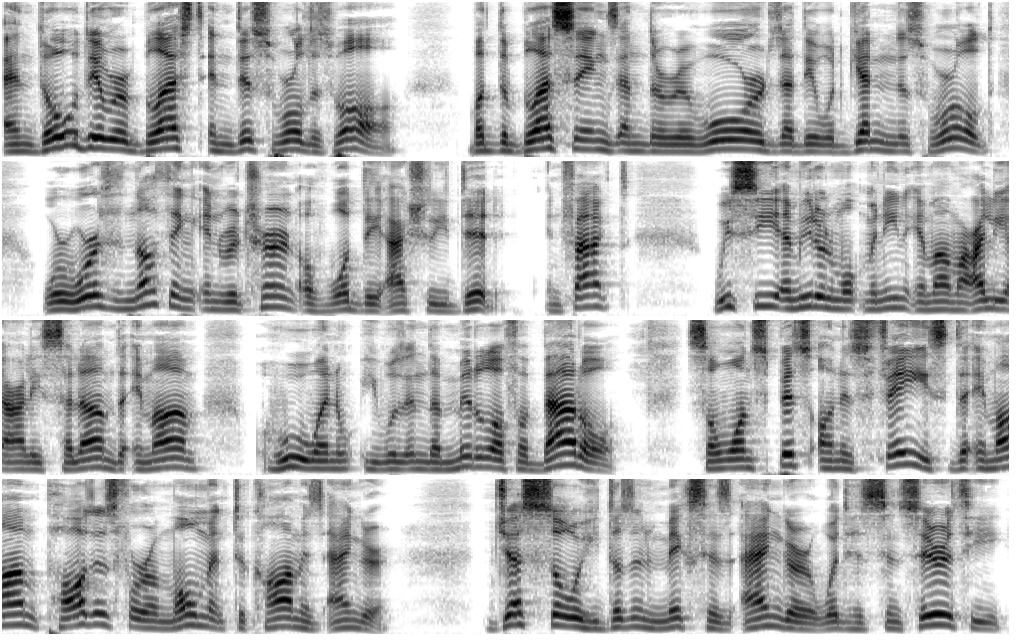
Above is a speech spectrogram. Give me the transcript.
And though they were blessed in this world as well, but the blessings and the rewards that they would get in this world were worth nothing in return of what they actually did. In fact, we see Amir al Mu'mineen Imam Ali alayhi salam, the Imam who, when he was in the middle of a battle, someone spits on his face, the Imam pauses for a moment to calm his anger, just so he doesn't mix his anger with his sincerity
